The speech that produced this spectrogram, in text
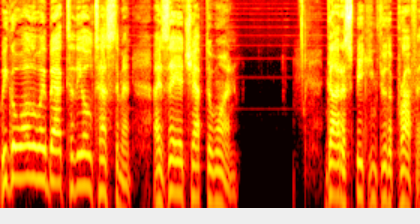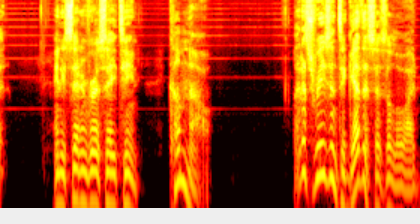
We go all the way back to the Old Testament, Isaiah chapter 1. God is speaking through the prophet, and he said in verse 18, Come now, let us reason together, says the Lord.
